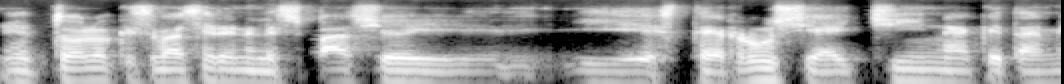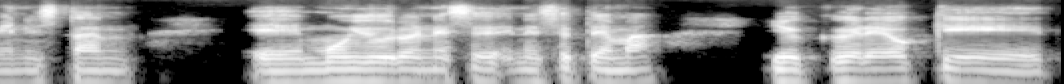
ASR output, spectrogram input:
eh, todo lo que se va a hacer en el espacio y, este, Rusia y China, que también están eh, muy duro en ese, en ese tema, yo creo que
